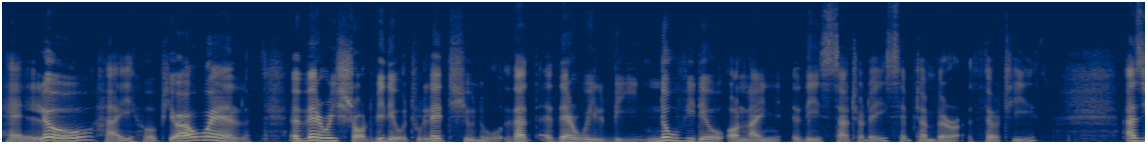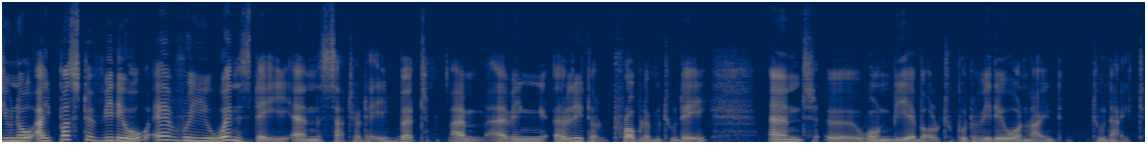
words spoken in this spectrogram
Hello, I hope you are well. A very short video to let you know that there will be no video online this Saturday, September 30th. As you know, I post a video every Wednesday and Saturday, but I'm having a little problem today and uh, won't be able to put a video online tonight.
